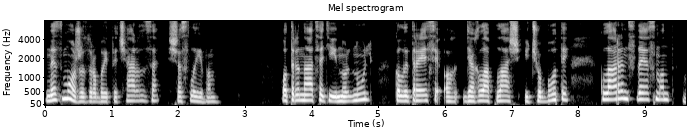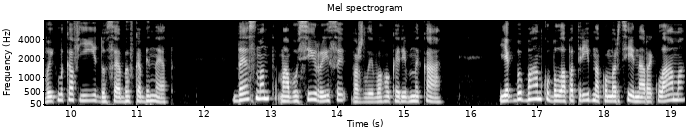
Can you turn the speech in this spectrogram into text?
не зможе зробити Чарльза щасливим. О 13.00, коли Тресі одягла плащ і чоботи, Кларенс Десмонд викликав її до себе в кабінет. Десмонд мав усі риси важливого керівника. Якби банку була потрібна комерційна реклама,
